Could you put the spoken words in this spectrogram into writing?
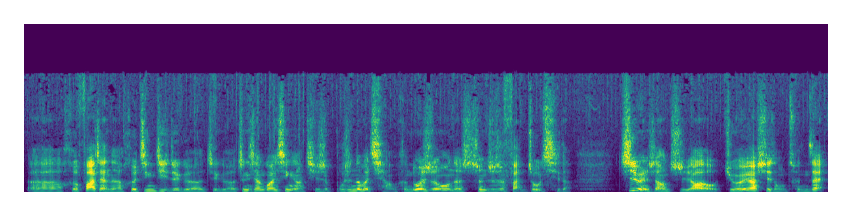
呃，和发展呢和经济这个这个正相关性啊，其实不是那么强，很多时候呢甚至是反周期的。基本上只要九幺幺系统存在，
